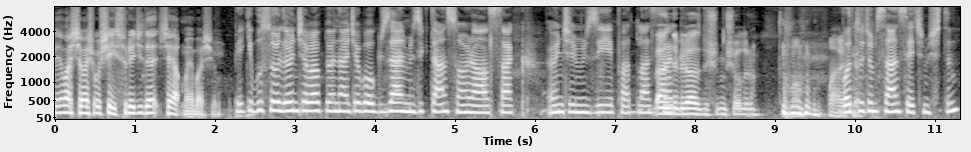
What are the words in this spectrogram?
yavaş yavaş o şey süreci de şey yapmaya başlayalım. Peki bu soruların cevaplarını acaba o güzel müzikten sonra alsak? Önce müziği patlatsak? Ben de biraz düşünmüş olurum. Tamam Batucuğum sen seçmiştin.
